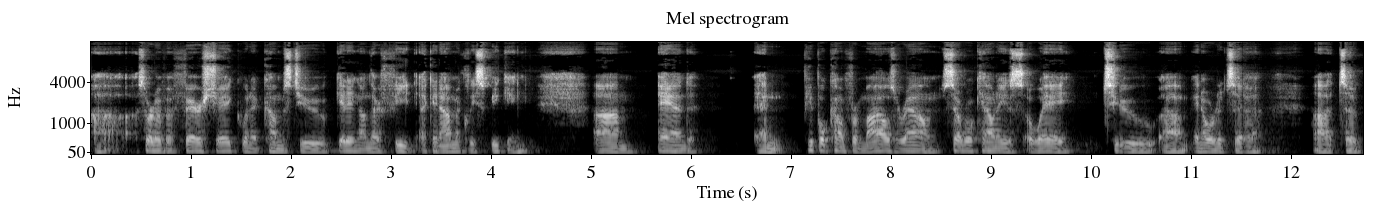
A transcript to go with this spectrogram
uh, sort of a fair shake when it comes to getting on their feet, economically speaking. Um, and and people come from miles around, several counties away, to um, in order to uh, to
